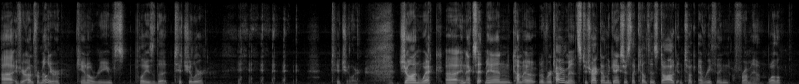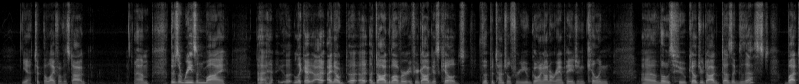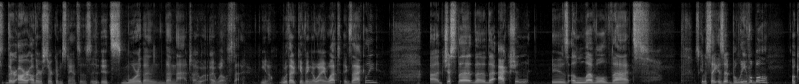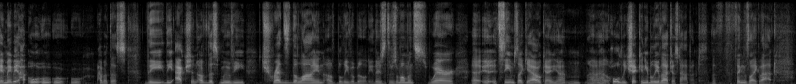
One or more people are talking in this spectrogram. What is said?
Uh, if you're unfamiliar, Keanu Reeves plays the titular, titular John Wick, uh, an ex hitman, come out of retirements to track down the gangsters that killed his dog and took everything from him. Well, yeah, took the life of his dog. Um, there's a reason why. Uh, like I, I know a, a dog lover. If your dog is killed, the potential for you going on a rampage and killing uh, those who killed your dog does exist, but there are other circumstances. It's more than than that. I, w- I will say. you know, without giving away what exactly. Uh, just the, the the action is a level that I was gonna say, is it believable? Okay, maybe. Ooh, ooh, ooh, ooh. How about this? The the action of this movie treads the line of believability. There's there's moments where uh, it, it, seems like yeah, okay, yeah, mm-hmm, uh, holy shit, can you believe that just happened? The, the things like that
